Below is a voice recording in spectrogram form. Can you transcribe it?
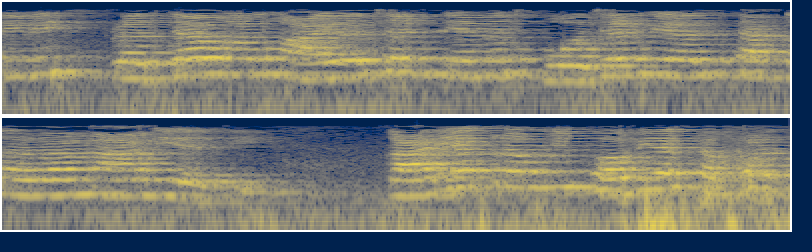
વિવિધ સ્પર્ધાઓનું આયોજન તેમજ ભોજન વ્યવસ્થા કરવામાં આવી હતી. કાર્યક્રમની ભવ્ય સફળતા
